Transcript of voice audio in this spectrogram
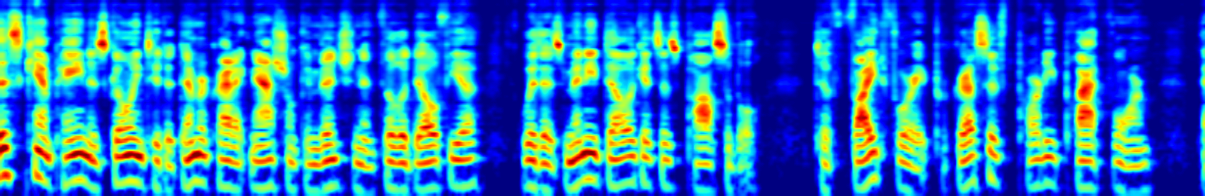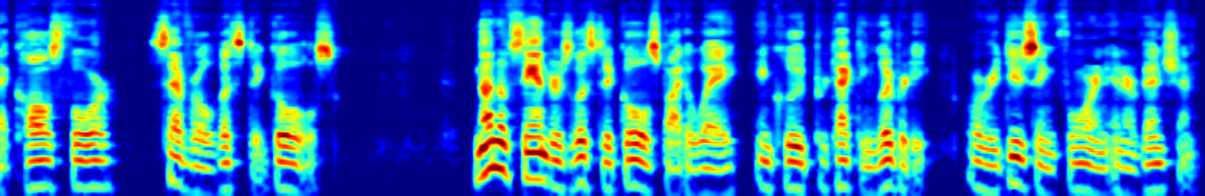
This campaign is going to the Democratic National Convention in Philadelphia with as many delegates as possible to fight for a progressive party platform that calls for several listed goals. None of Sanders' listed goals, by the way, include protecting liberty or reducing foreign intervention.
